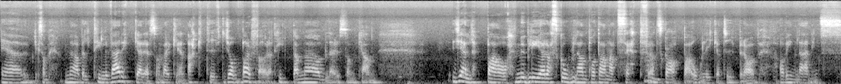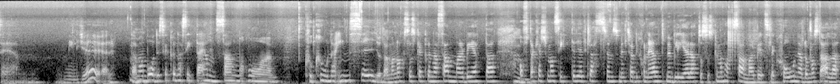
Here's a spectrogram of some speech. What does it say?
eh, liksom möbeltillverkare som verkligen aktivt jobbar för att hitta möbler som kan hjälpa och möblera skolan på ett annat sätt för att mm. skapa olika typer av, av inlärningsmiljöer. Eh, där mm. man både ska kunna sitta ensam och kokona in sig och där man också ska kunna samarbeta. Mm. Ofta kanske man sitter i ett klassrum som är traditionellt möblerat och så ska man ha en samarbetslektion. Ja, då måste alla,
